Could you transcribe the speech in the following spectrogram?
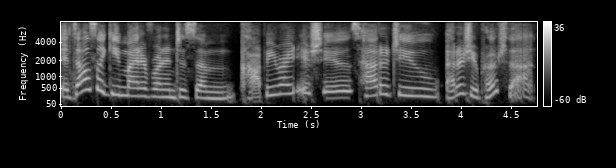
it sounds like you might have run into some copyright issues. How did you how did you approach that?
